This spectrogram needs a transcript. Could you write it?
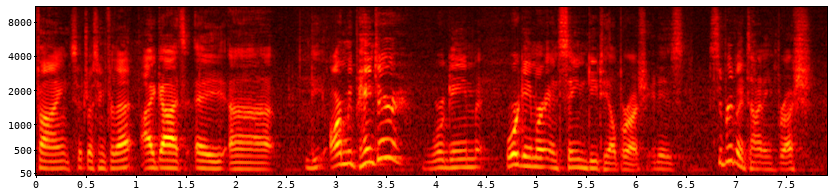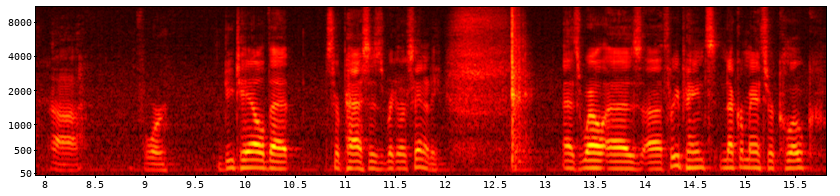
fine. It's interesting for that. I got a uh, the Army Painter Wargame Wargamer Insane Detail brush. It is supremely tiny brush uh, for detail that surpasses regular sanity, as well as uh, three paints: Necromancer Cloak,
